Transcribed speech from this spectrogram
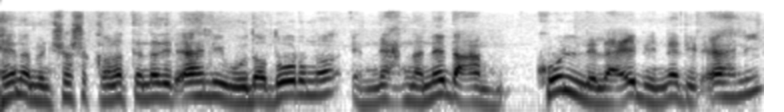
هنا من شاشه قناه النادي الاهلي وده دورنا إن إحنا ندعم كل لاعبي النادي الأهلي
